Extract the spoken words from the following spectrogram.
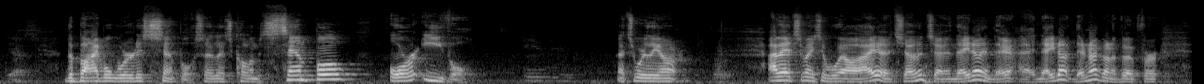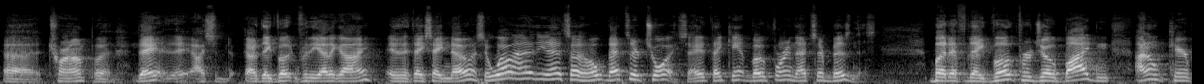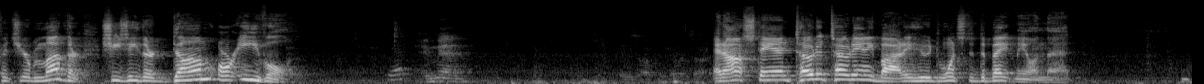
Yes. The Bible word is simple, so let's call them simple or evil. That's where they are. I've had somebody say, "Well, I don't so and so, and they don't. They're, and they don't. They're not going to vote for uh, Trump." Uh, they, they, I said, "Are they voting for the other guy?" And if they say no, I said, "Well, I, that's a whole, that's their choice. If they can't vote for him, that's their business." But if they vote for Joe Biden, I don't care if it's your mother. She's either dumb or evil. Amen. And I'll stand toe to toe to anybody who wants to debate me on that.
